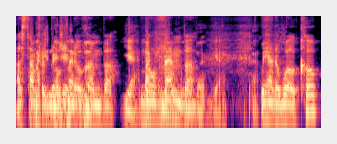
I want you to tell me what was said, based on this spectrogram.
at Stamford Bridge in November. November. Yeah, in November. Yeah, yeah. We had a World Cup.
